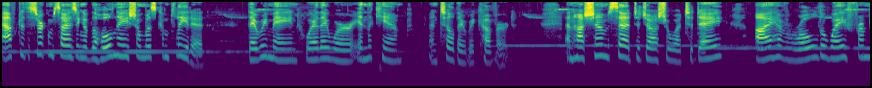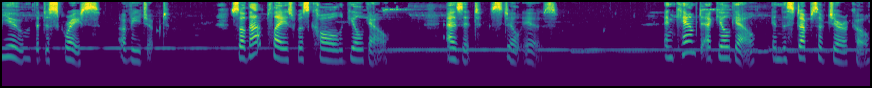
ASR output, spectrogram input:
After the circumcising of the whole nation was completed, they remained where they were in the camp until they recovered. And Hashem said to Joshua, Today I have rolled away from you the disgrace of Egypt. So that place was called Gilgal, as it still is. Encamped at Gilgal, in the steppes of Jericho,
